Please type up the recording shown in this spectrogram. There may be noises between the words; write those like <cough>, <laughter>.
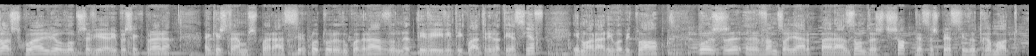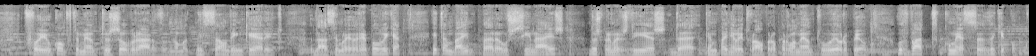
Jorge Coelho, Lobo Xavier e Pacheco Pereira, aqui estamos para a Circulatura do Quadrado na TVI 24 e na TSF e no horário habitual. Hoje eh, vamos olhar para as ondas de choque dessa espécie de terremoto que foi o comportamento de João Berardo numa comissão de inquérito da Assembleia da República e também para os sinais dos primeiros dias da campanha eleitoral para o Parlamento Europeu. O debate começa daqui a pouco.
